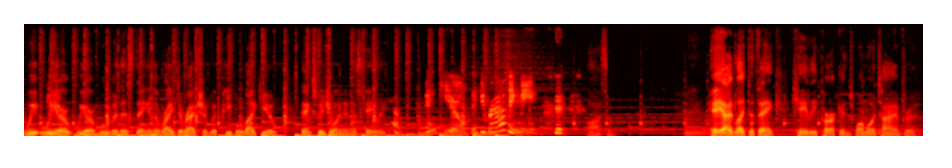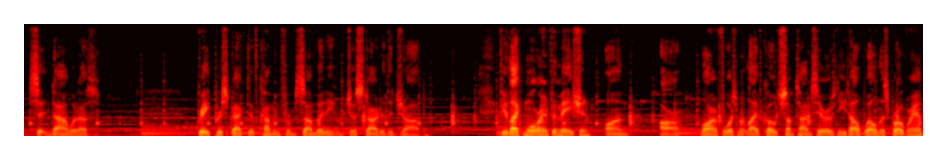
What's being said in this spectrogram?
We we are we are moving this thing in the right direction with people like you. Thanks for joining us, Kayleigh. Yeah, Thank you. Thank you for having me. Awesome. Hey, I'd like to thank Kayleigh Perkins one more time for sitting down with us. Great perspective coming from somebody who just started the job. If you'd like more information on our Law Enforcement Life Coach Sometimes Heroes Need Help Wellness Program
